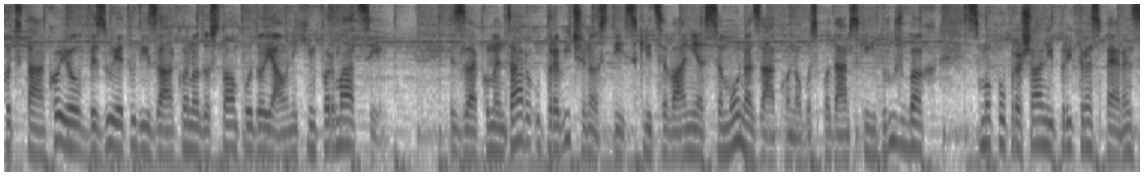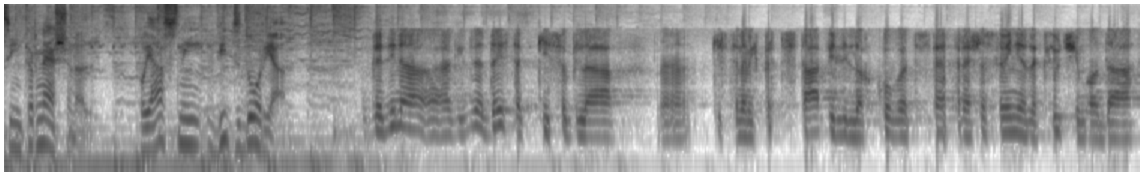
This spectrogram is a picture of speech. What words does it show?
Kot tako jo obvezuje tudi zakon o dostopu do javnih informacij. Za komentar upravičenosti sklicevanja samo na zakon o gospodarskih družbah smo povprašali pri Transparency International. Pojasni Vid Dorja. Glede na, glede na dejstva, ki bila, ki ste nam jih predstavili, lahko v Transparency International Slovenija zaključimo, da,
